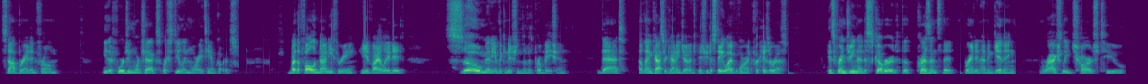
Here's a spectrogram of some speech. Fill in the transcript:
stop Brandon from either forging more checks or stealing more ATM cards. By the fall of 93, he had violated so many of the conditions of his probation that a Lancaster County judge issued a statewide warrant for his arrest. His friend Gina discovered the presents that Brandon had been giving were actually charged to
